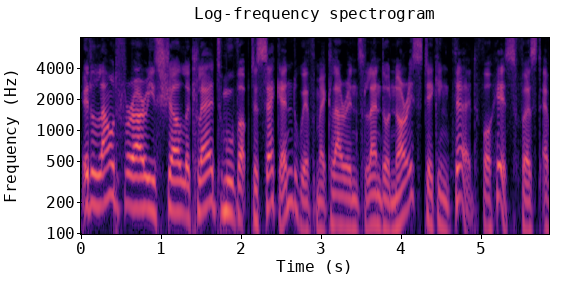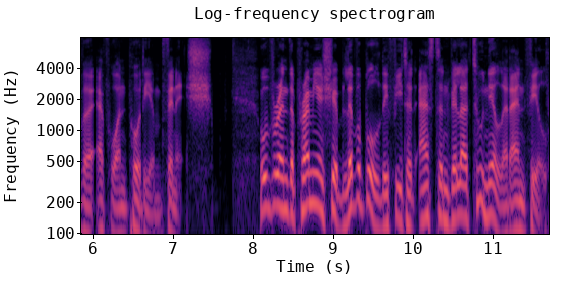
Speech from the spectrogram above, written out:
It allowed Ferrari's Charles Leclerc to move up to second, with McLaren's Lando Norris taking third for his first ever F1 podium finish. Over in the Premiership, Liverpool defeated Aston Villa 2 0 at Anfield.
